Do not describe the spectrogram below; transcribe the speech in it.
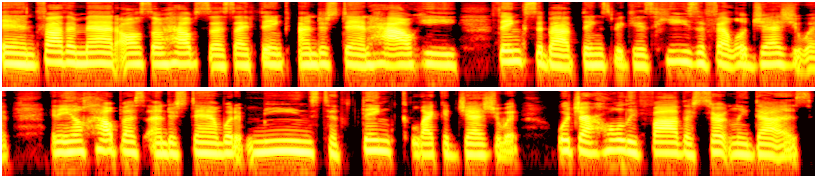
And Father Matt also helps us, I think, understand how he thinks about things because he's a fellow Jesuit and he'll help us understand what it means to think like a Jesuit, which our Holy Father certainly does.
